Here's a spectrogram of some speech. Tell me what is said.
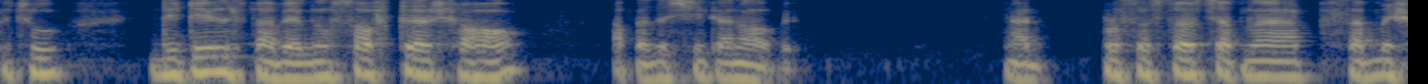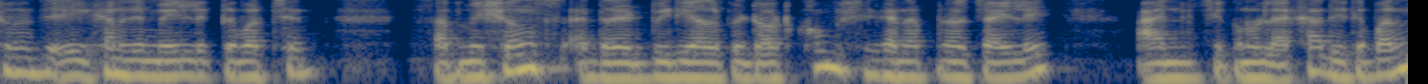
কিছু ডিটেলস পাবে, একদম সফটওয়্যার সহ আপনাদের শেখানো হবে। আর প্রসেসটা হচ্ছে আপনার সাবমিশনের যে এইখানে যে মেইল দেখতে পাচ্ছেন submissions at the rate BDLP dot com সেখানে আপনারা চাইলে আইনের যে কোনো লেখা দিতে পারেন।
